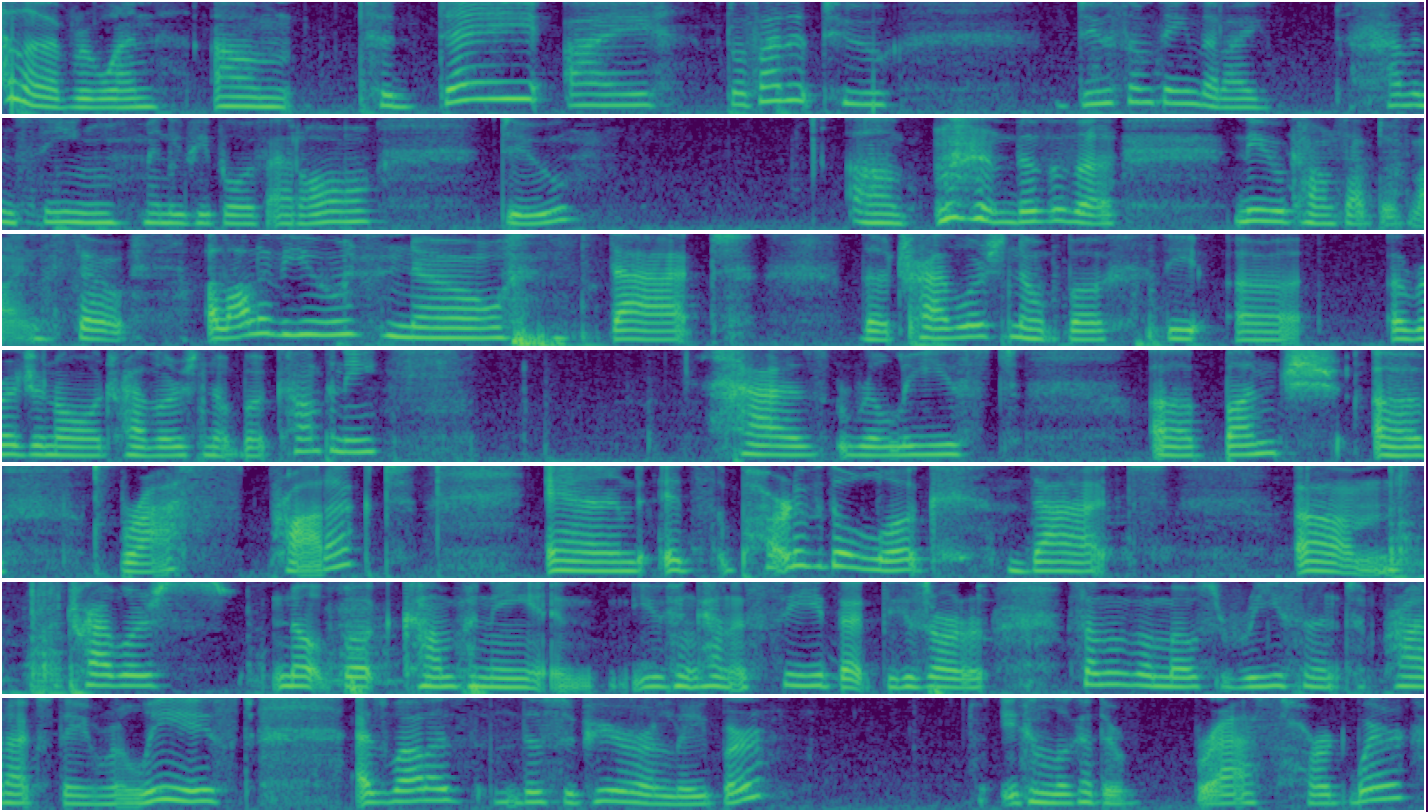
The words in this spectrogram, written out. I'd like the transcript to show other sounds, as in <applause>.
Hello everyone. Um, today I decided to do something that I haven't seen many people, if at all, do. Um, <laughs> this is a new concept of mine. So, a lot of you know that the Traveler's Notebook, the uh, original Traveler's Notebook company, has released a bunch of brass product and it's part of the look that um, traveler's notebook company and you can kind of see that these are some of the most recent products they released as well as the superior labor. You can look at their brass hardware.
